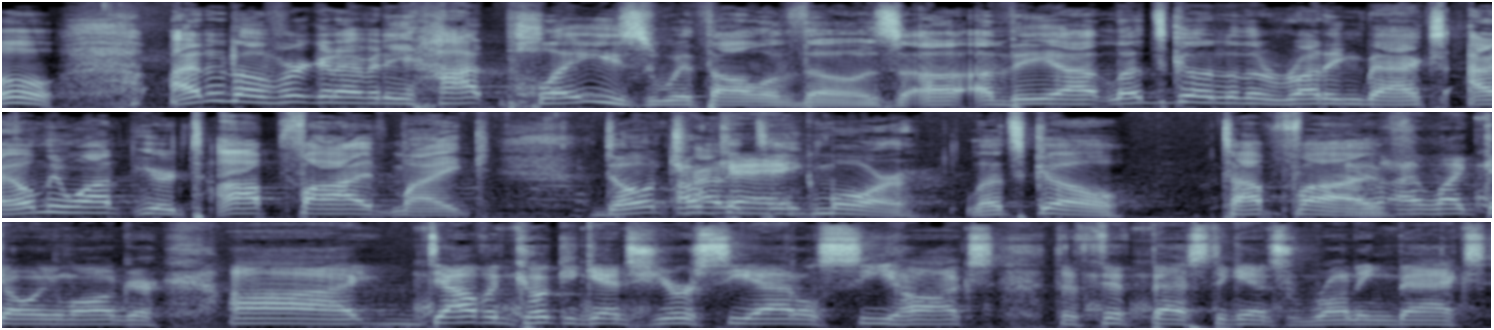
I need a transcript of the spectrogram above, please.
no. I don't know if we're gonna have any hot plays with all of those. Uh, uh, the uh, let's go to the running backs. I only want your top five, Mike. Don't try okay. to take more. Let's go. Top five. I, I like going longer. Uh, Dalvin Cook against your Seattle Seahawks. They're fifth best against running backs,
